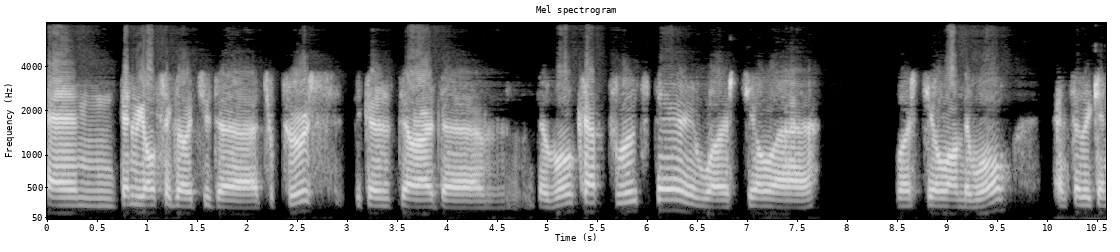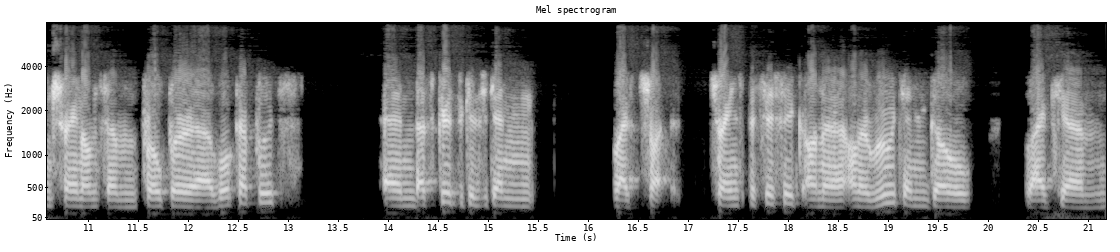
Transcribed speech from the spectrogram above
and then we also go to the to Puurs because there are the the World Cup routes there were still uh, were still on the wall, and so we can train on some proper uh, World Cup routes, and that's good because you can like tra- train specific on a on a route and go like um,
